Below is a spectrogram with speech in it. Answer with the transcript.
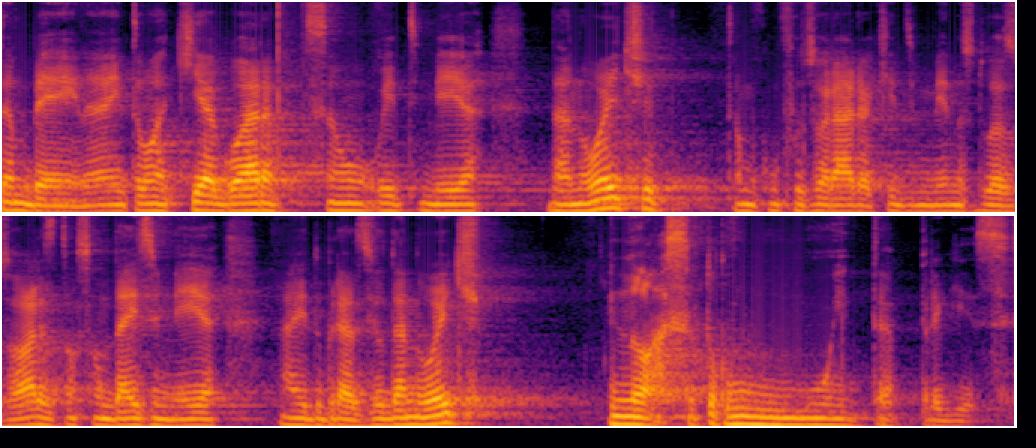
também, né? Então aqui agora são oito e meia da noite, estamos com um fuso horário aqui de menos duas horas, então são dez e meia aí do Brasil da noite. Nossa, eu tô com muita preguiça.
